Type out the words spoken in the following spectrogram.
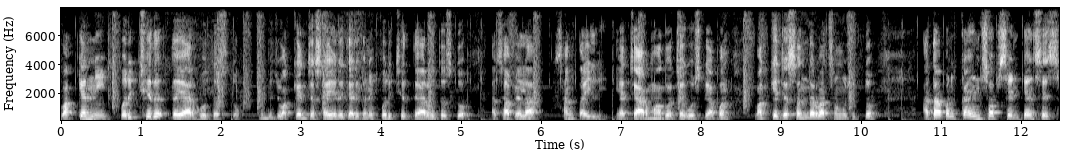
वाक्यांनी परिच्छेद तयार होत असतो. म्हणजेच वाक्यांच्या सहाय्याने त्या ठिकाणी परिच्छेद तयार होत असतो असं आपल्याला सांगता येईल. ह्या चार महत्त्वाच्या गोष्टी आपण वाक्याच्या संदर्भात सांगू शकतो. आता आपण काइंड्स ऑफ सेंटेन्सेस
